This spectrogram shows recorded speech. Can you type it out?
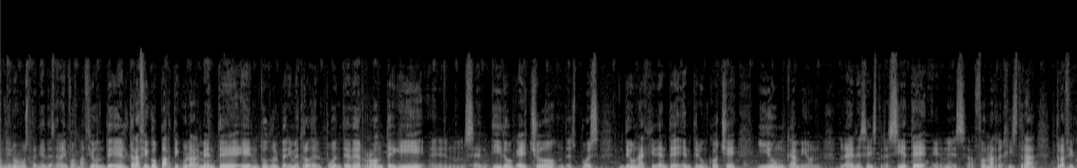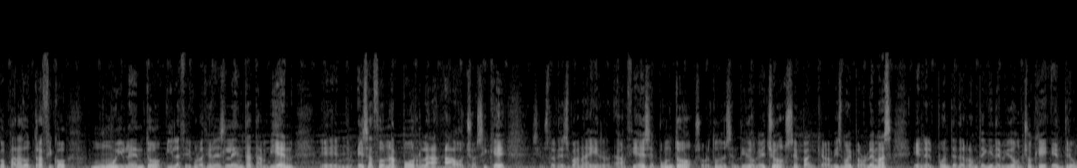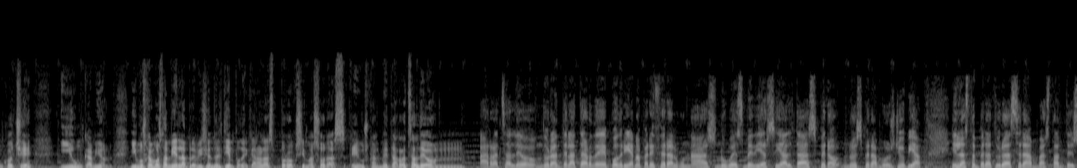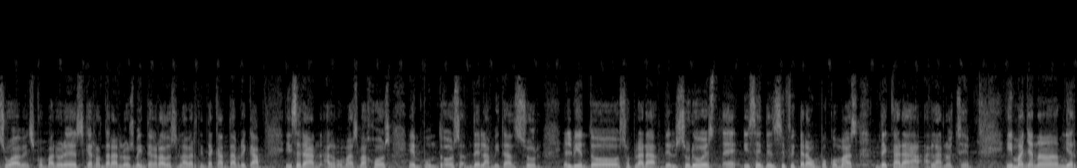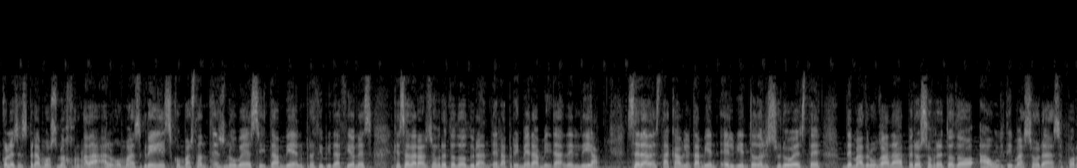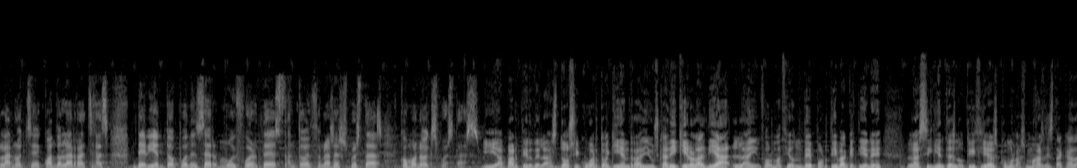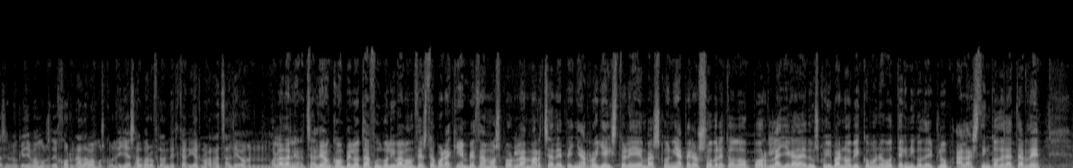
Continuamos pendientes de la información del tráfico, particularmente en todo el perímetro del puente de Rontegui, en sentido Guecho, después de un accidente entre un coche y un camión. La N637 en esa zona registra tráfico parado, tráfico muy lento y la circulación es lenta también en esa zona por la A8. Así que si ustedes van a ir hacia ese punto, sobre todo en sentido que hecho, sepan que ahora mismo hay problemas en el puente de Rontegui debido a un choque entre un coche y un camión. Y buscamos también la previsión del tiempo de cara a las próximas horas. Euskalmeta, Rachaldeón. A Rachaldeón durante la tarde podrían aparecer algunas nubes medias y altas, pero no esperamos lluvia. Y las temperaturas serán bastante suaves, con valores que rondarán los 20 grados en la vertiente cantábrica y serán algo más bajos en puntos de la mitad sur. El viento soplará del suroeste y se intensificará un poco más de cara a la noche. Y mañana miércoles esperamos una jornada algo más gris, con bastantes nubes y también precipitaciones que se darán sobre todo durante la primera mitad del día. Será destacable también el viento del suroeste de madrugada, pero sobre todo a últimas horas por la noche, cuando las rachas de viento pueden ser muy fuertes tanto en zonas expuestas como no expuestas. Y a partir de las dos y cuarto aquí en Radio Euskadi, Quirola al día, la información deportiva que tiene las siguientes noticias como las más destacadas en lo que llevamos de jornada. Vamos con ellas. Álvaro Fernández Cadierno, Arrachaldeón. Hola Daniel Arrachaldeón, con pelota, fútbol y baloncesto. Por aquí empezamos por la marcha de Peñarroya, historia en Basconia, pero sobre todo por la llegada de Dusko Ivanovic como nuevo técnico del club. A las 5 de la tarde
